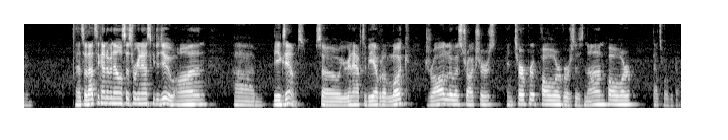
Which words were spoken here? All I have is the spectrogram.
Okay. And so that's the kind of analysis we're going to ask you to do on um, the exams. So you're going to have to be able to look, draw Lewis structures, interpret polar versus nonpolar. That's where we're going.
